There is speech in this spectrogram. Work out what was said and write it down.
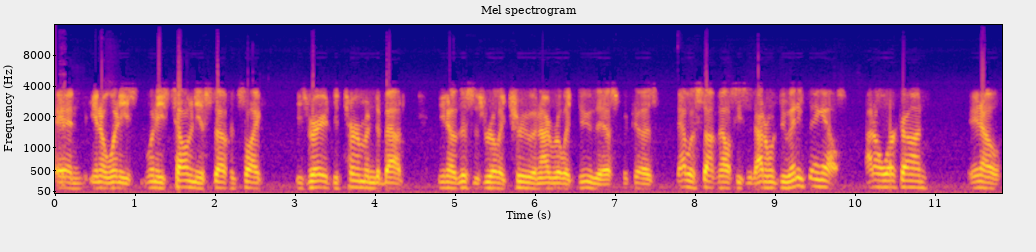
And you know when he's when he's telling you stuff, it's like he's very determined about you know this is really true, and I really do this because that was something else. He said I don't do anything else. I don't work on you know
